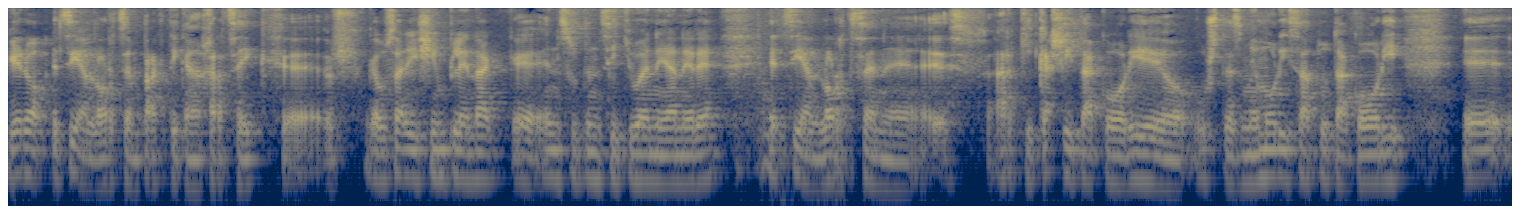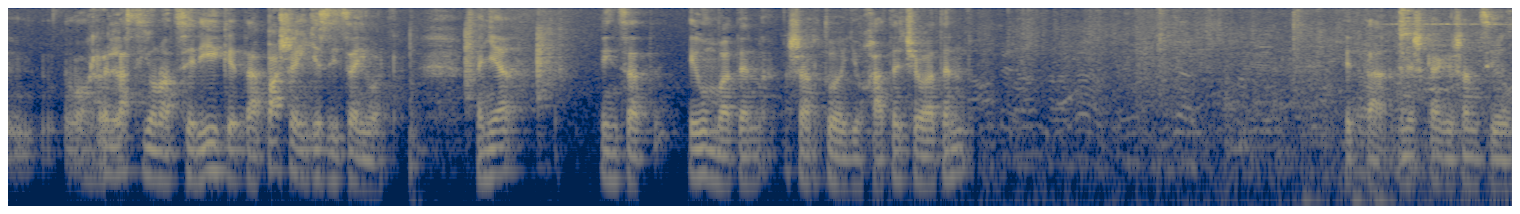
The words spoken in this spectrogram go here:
Gero, ez zian lortzen praktikan jartzeik e, gauzari sinplenak e, entzuten zituenean ere, ez zian lortzen e, arkikasitako hori, ustez memorizatutako hori e, relazionatzerik eta pasa ikezitzaiuan. Baina, behintzat, egun baten sartu jo jatetxe baten, eta neskak esan zion,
